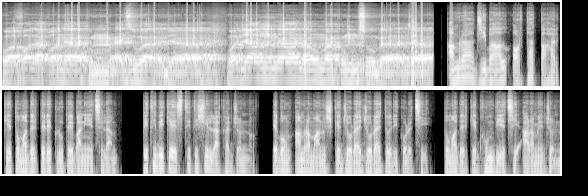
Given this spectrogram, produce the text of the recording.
وخلقناكم أزواجا وجعلنا نومكم سباتا আমরা জিবাল অর্থাৎ পাহাড়কে তোমাদের পেরেক রূপে বানিয়েছিলাম পৃথিবীকে স্থিতিশীল রাখার জন্য এবং আমরা মানুষকে জোড়ায় জোড়ায় তৈরি করেছি তোমাদেরকে ঘুম দিয়েছি আরামের জন্য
